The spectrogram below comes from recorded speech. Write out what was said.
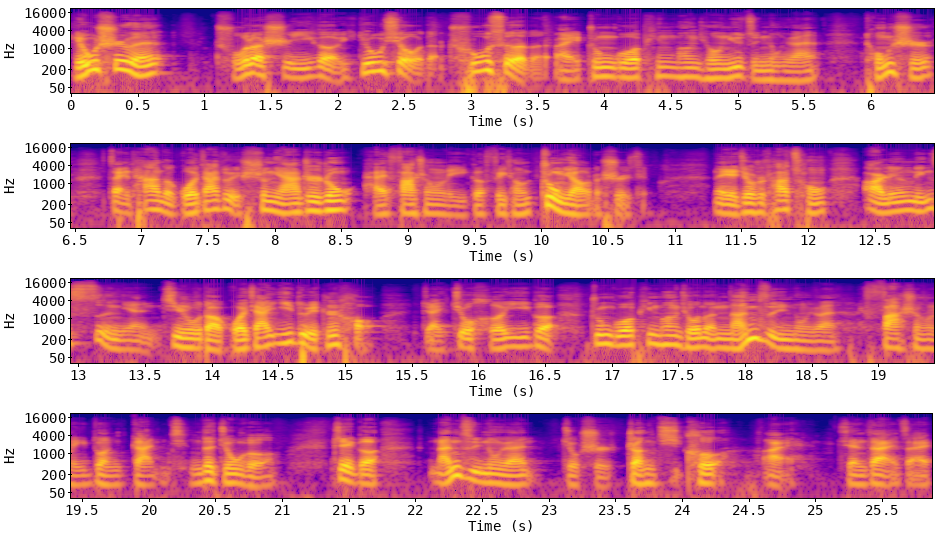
刘诗雯除了是一个优秀的、出色的哎中国乒乓球女子运动员，同时在她的国家队生涯之中，还发生了一个非常重要的事情，那也就是她从2004年进入到国家一队之后，哎就和一个中国乒乓球的男子运动员发生了一段感情的纠葛。这个男子运动员就是张继科，哎，现在在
